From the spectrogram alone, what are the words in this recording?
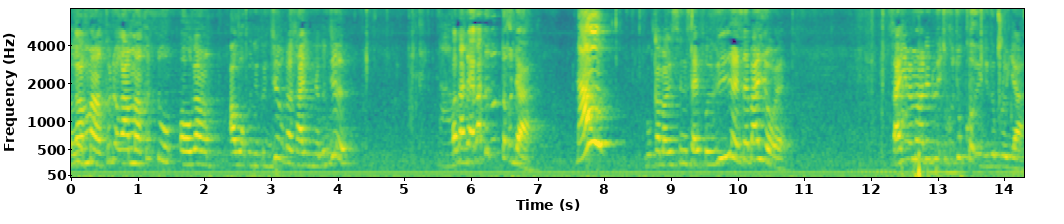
Ramah ke duk ramah ke tu orang awak punya kerja bukan saya punya kerja. Kalau tak ada air batu tutup dah. Tahu. Bukan mari sini saya free kan saya bayar eh. Saya memang ada duit cukup-cukup je 30 ya.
